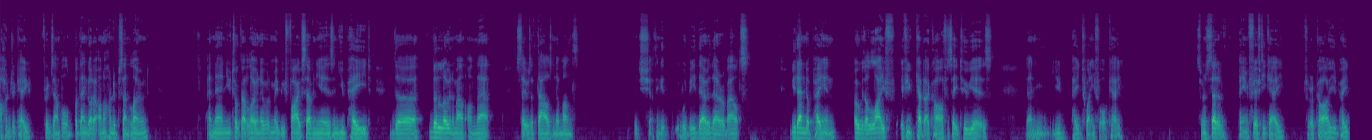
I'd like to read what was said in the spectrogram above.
100k, for example, but then got it on a 100% loan, and then you took that loan over maybe five seven years, and you paid the the loan amount on that, say it was a thousand a month, which I think it would be there or thereabouts, you'd end up paying over the life if you kept that car for say two years, then you'd pay 24k. So instead of paying 50k for a car, you'd pay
